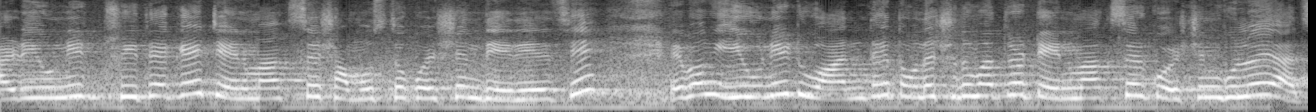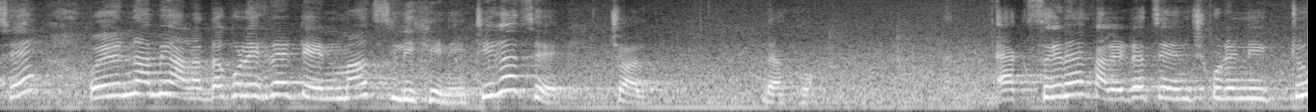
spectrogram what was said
আর ইউনিট থ্রি থেকে টেন মার্কসের সমস্ত কোয়েশ্চেন দিয়ে দিয়েছি এবং ইউনিট ওয়ান থেকে তোমাদের শুধুমাত্র টেন মার্কসের কোয়েশ্চেনগুলোই আছে। ওই জন্য আমি আলাদা করে এখানে টেন মার্কস লিখে নিই ঠিক আছে? চল, দেখো। এক সেকেন্ড হ্যাঁ কালিটা চেঞ্জ করে নিই একটু।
